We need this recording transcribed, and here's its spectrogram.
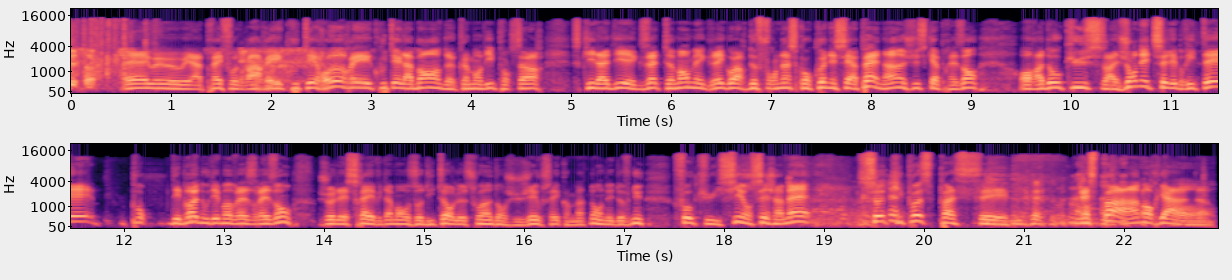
C'est ça. Eh oui, oui, oui. Après, il faudra réécouter, re-réécouter la bande, comme on dit, pour savoir ce qu'il a dit exactement. Mais Grégoire de Fournas, qu'on connaissait à peine hein, jusqu'à présent, aura donc eu sa journée de célébrité. Pour des bonnes ou des mauvaises raisons, je laisserai évidemment aux auditeurs le soin d'en juger. Vous savez, comme maintenant on est devenu faux cul ici, on sait jamais ce qui peut se passer. N'est-ce pas, hein, Morgane?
